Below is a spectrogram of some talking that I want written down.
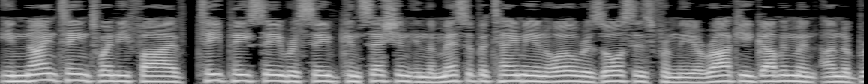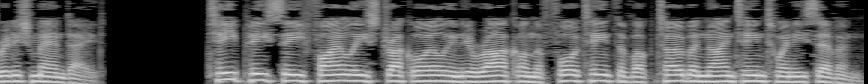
In 1925, TPC received concession in the Mesopotamian oil resources from the Iraqi government under British mandate. TPC finally struck oil in Iraq on 14 October 1927.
